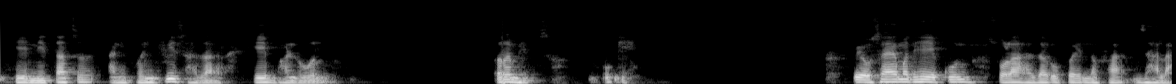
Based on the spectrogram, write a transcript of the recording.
हे नेताचं आणि पंचवीस हजार हे भांडवल रमेशचं. ओके. व्यवसायामध्ये एकूण सोळा हजार रुपये नफा झाला.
